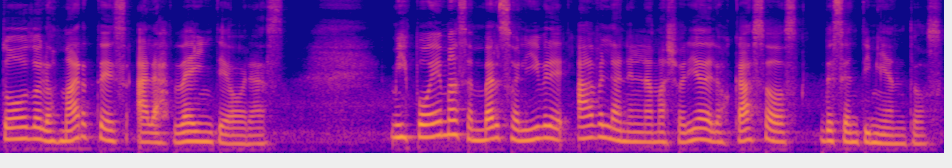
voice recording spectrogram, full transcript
todos los martes a las 20 horas. Mis poemas en verso libre hablan en la mayoría de los casos de sentimientos.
